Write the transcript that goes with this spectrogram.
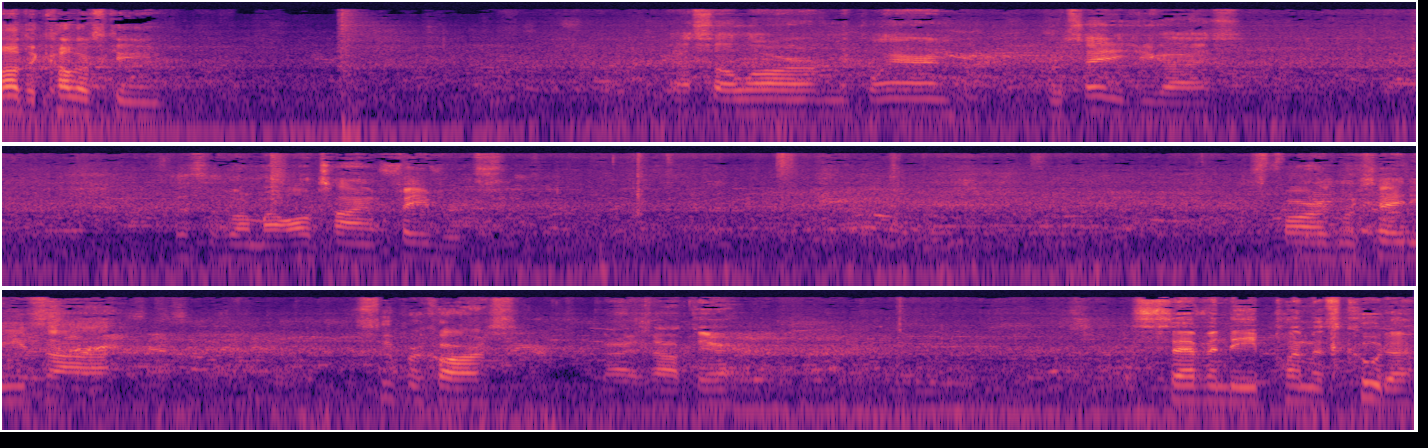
Love the color scheme. SLR, McLaren, Mercedes, you guys. This is one of my all-time favorites. As far as Mercedes uh, supercars, guys out there. 70 Plymouth Cuda.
